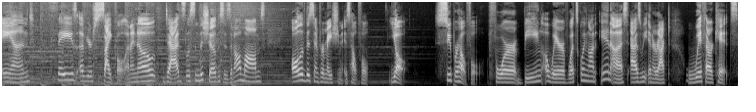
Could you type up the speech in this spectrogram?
and phase of your cycle. And I know dads listen to the show, this isn't all moms all of this information is helpful. Y'all, super helpful for being aware of what's going on in us as we interact with our kids.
